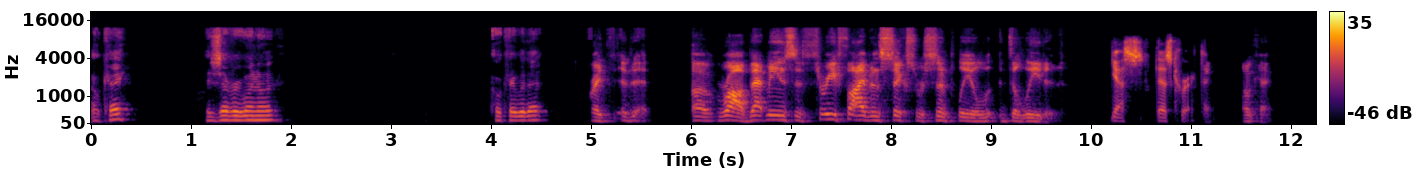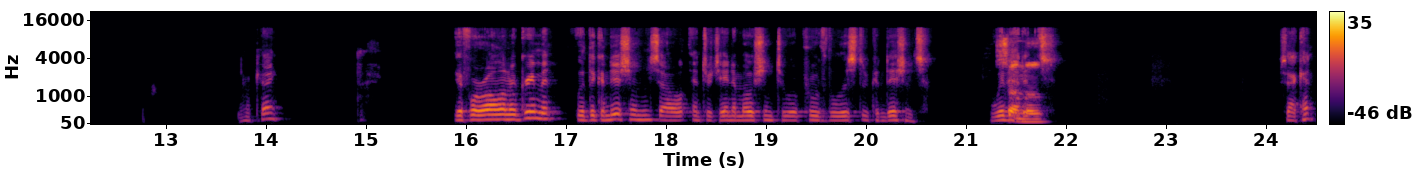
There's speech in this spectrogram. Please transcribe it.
Okay. Is everyone on- okay with that? Right, uh, uh, Rob, that means that three, five, and six were simply deleted. Yes, that's correct. Okay, Okay. If we're all in agreement with the conditions, I'll entertain a motion to approve the list of conditions. With So edits. moved. Second,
